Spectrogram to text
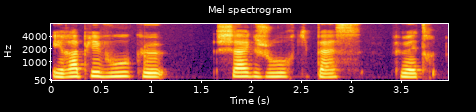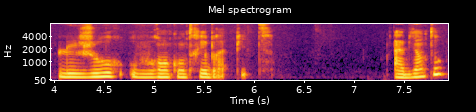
Et rappelez-vous que chaque jour qui passe peut être le jour où vous rencontrez Brad Pitt. À bientôt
